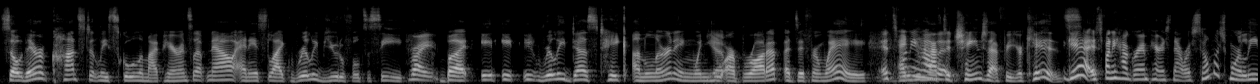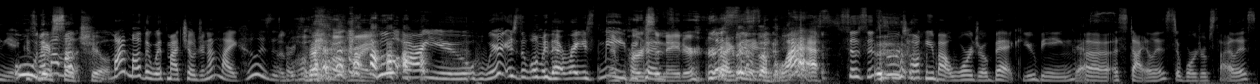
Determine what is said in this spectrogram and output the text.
so they're constantly schooling my parents up now and it's like really beautiful to see Right. but it it, it really does take unlearning when you are brought up a different way It's and funny you how have the- to change that for your kids Yeah, it's funny how grandparents now are so much more lenient. Ooh, 'Cause when they're my so chill. My mother with my children, I'm like, who is this person? right who are you? Where is the woman that raised me? Because- impersonator Like, this is a blast. So since we were talking about wardrobe Beck, you being uh, a stylist, a wardrobe stylist,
